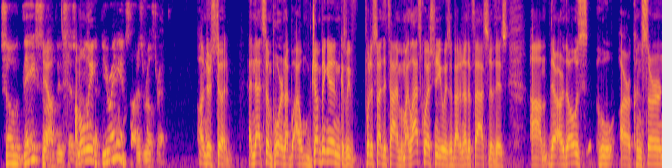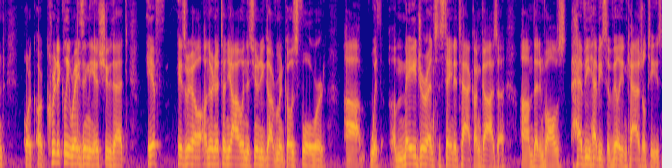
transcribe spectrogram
So they saw yeah. this as I'm only, The Iranians saw it as a real threat. Understood. And that's important. I, am jumping in because we've put aside the time. But my last question to you is about another facet of this. Um, there are those who are concerned or, are critically raising the issue that if Israel under Netanyahu and this unity government goes forward uh, with a major and sustained attack on Gaza um, that involves heavy, heavy civilian casualties,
